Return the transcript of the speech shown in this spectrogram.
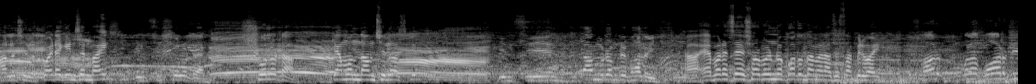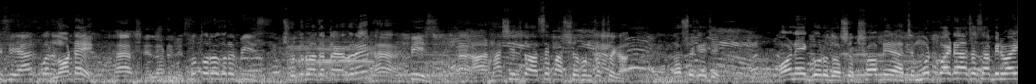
ভালো ছিল। কয়টা কিনছেন ভাই? ষোলোটা। ষোলোটা। কেমন দাম ছিল আজকে? কিনছি দাম মোটামুটি ভালোই। এভারেজে সর্বনিম্ন কত দামের আছে সাব্বির ভাই? বর দিছি একবার লটে? হ্যাঁ এই লটে সতেরো করে পিস সতেরো হাজার টাকা করে হ্যাঁ। পিস আর হাসিল তো আছে পাঁচশো পঞ্চাশ টাকা। দর্শক এই যে অনেক গরু দর্শক সব নিয়ে যাচ্ছে। মোট কয়টা আছে সাব্বির ভাই?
